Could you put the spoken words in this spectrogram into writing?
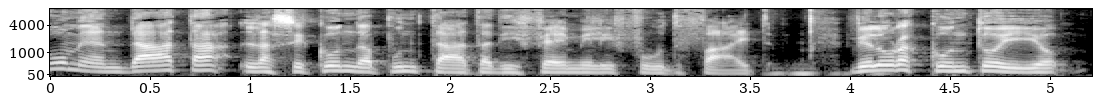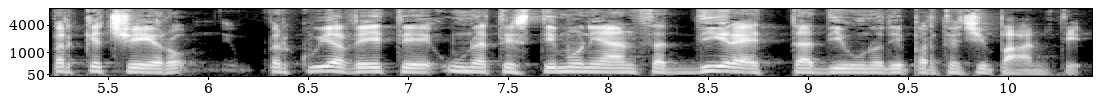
come è andata la seconda puntata di Family Food Fight. Ve lo racconto io perché c'ero, per cui avete una testimonianza diretta di uno dei partecipanti.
